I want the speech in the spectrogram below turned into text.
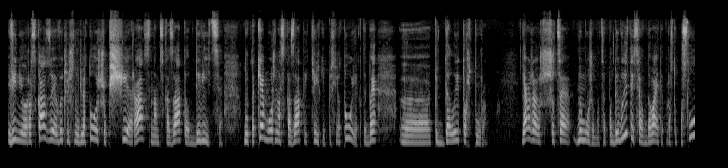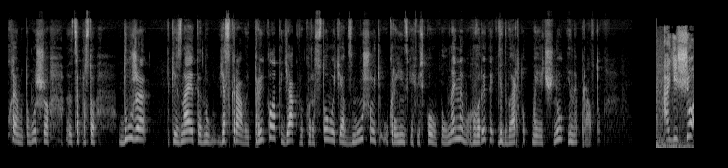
він його розказує виключно для того, щоб ще раз нам сказати: от дивіться, ну таке можна сказати тільки після того, як тебе е, піддали тортурам. Я вважаю, що це ми можемо це подивитися. От давайте просто послухаємо, тому що е, це просто дуже такий, знаєте, ну яскравий приклад, як використовують, як змушують українських військовополонених говорити відверту маячню і неправду. О еще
